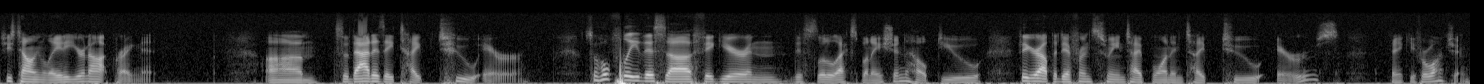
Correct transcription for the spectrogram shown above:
She's telling the lady, you're not pregnant. Um, so that is a type 2 error. So hopefully this uh, figure and this little explanation helped you figure out the difference between type 1 and type 2 errors. Thank you for watching.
